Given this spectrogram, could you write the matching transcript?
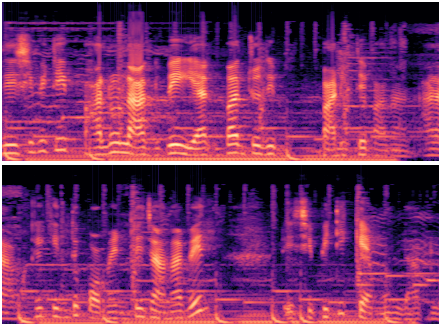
রেসিপিটি ভালো লাগবেই একবার যদি বাড়িতে বানান। আর আমাকে কিন্তু কমেন্টে জানাবেন রেসিপিটি কেমন লাগল।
